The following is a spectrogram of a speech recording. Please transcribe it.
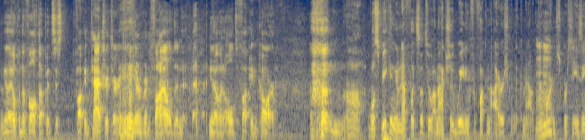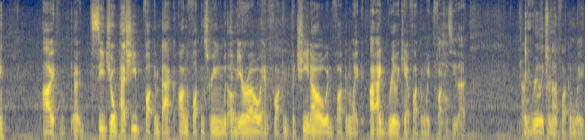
you know they open the vault up. It's just fucking tax returns that have never been filed, and you know an old fucking car. Oh, well, speaking of Netflix though, too, I'm actually waiting for fucking The Irishman to come out. Mm-hmm. That Martin Scorsese. I, I see Joe Pesci fucking back on the fucking screen with Oh, De yeah. Niro and fucking Pacino and fucking like I, I really can't fucking wait to fucking see that. I really cannot fucking wait.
